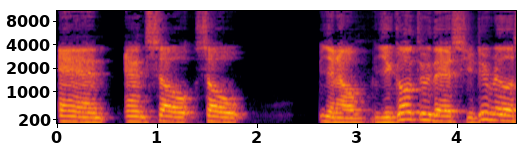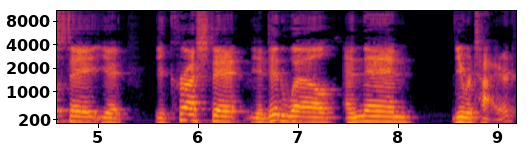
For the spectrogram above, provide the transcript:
And, and so, so, you know, you go through this, you do real estate, you, you crushed it, you did well, and then you retired.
